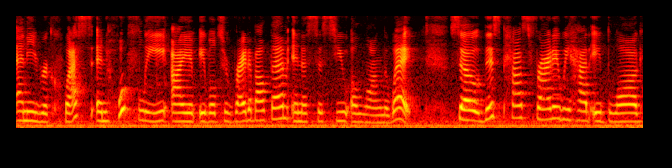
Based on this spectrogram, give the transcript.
any requests and hopefully I am able to write about them and assist you along the way. So this past Friday we had a blog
